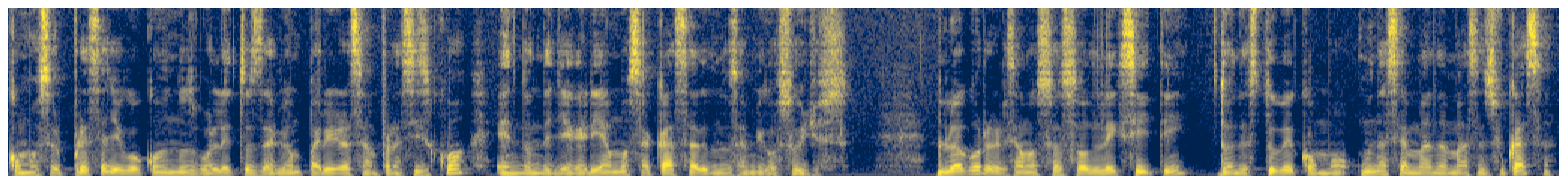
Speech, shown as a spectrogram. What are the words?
como sorpresa llegó con unos boletos de avión para ir a San Francisco, en donde llegaríamos a casa de unos amigos suyos. Luego regresamos a Salt Lake City, donde estuve como una semana más en su casa.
